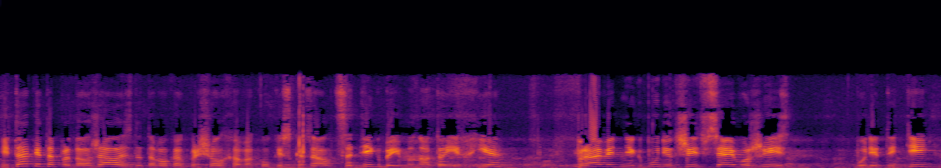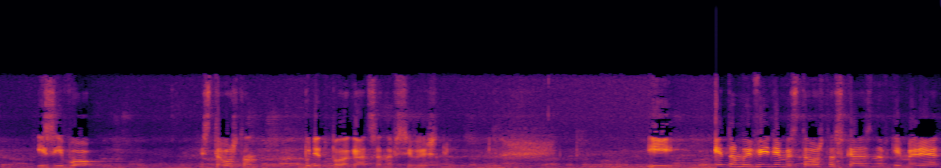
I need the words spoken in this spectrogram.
И так это продолжалось до того, как пришел Хавакук и сказал, «Цадик бы ему на то ихе, праведник будет жить, вся его жизнь будет идти из его из того, что он будет полагаться на Всевышнего. И это мы видим из того, что сказано в Геморе,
